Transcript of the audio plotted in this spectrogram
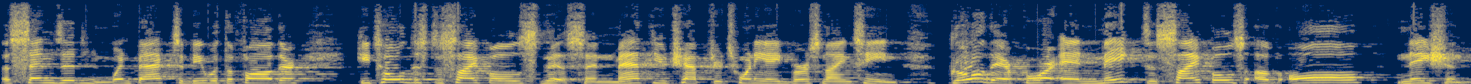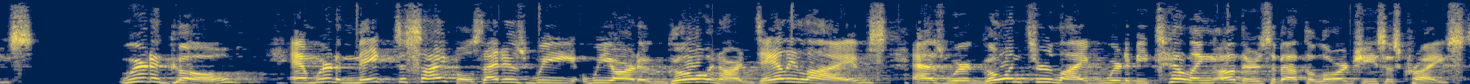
ascended and went back to be with the Father, he told his disciples this in Matthew chapter 28 verse 19. Go therefore and make disciples of all nations. We're to go and we're to make disciples. That is, we, we are to go in our daily lives as we're going through life. We're to be telling others about the Lord Jesus Christ.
